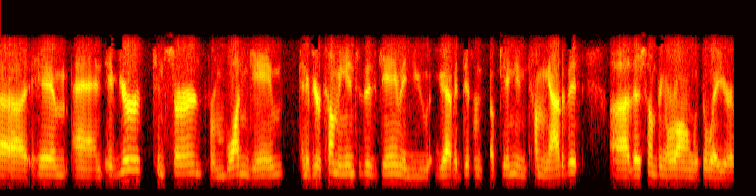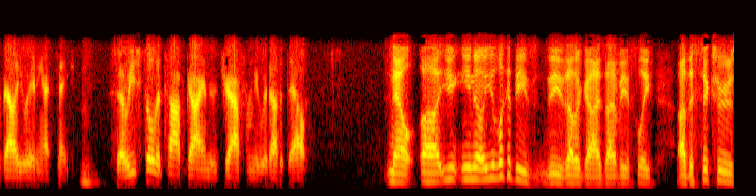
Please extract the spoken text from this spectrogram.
uh, him, and if you're concerned from one game, and if you're coming into this game and you you have a different opinion coming out of it, uh, there's something wrong with the way you're evaluating. I think. So he's still the top guy in this draft for me, without a doubt. Now, uh, you you know, you look at these these other guys. Obviously, uh, the Sixers.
